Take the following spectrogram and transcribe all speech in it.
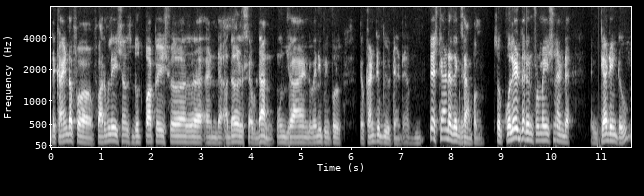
the kind of uh, formulations Dhootapapeshwar and others have done, Munja and many people have contributed. Um, They stand as example. So collate that information and get into.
